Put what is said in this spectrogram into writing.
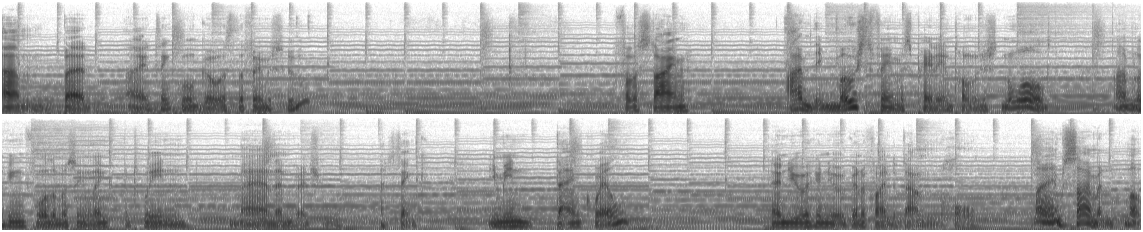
Um, but I think we'll go with the famous who? Philistine. I'm the most famous paleontologist in the world. I'm looking for the missing link between man and vegetable, I think. You mean Banquil? And you reckon you're going to find it down in the hole? My name's Simon, not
